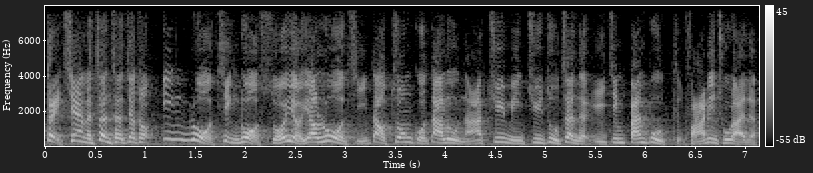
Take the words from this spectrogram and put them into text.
对，现在的政策叫做应落尽落，所有要落籍到中国大陆拿居民居住证的，已经颁布法令出来了，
